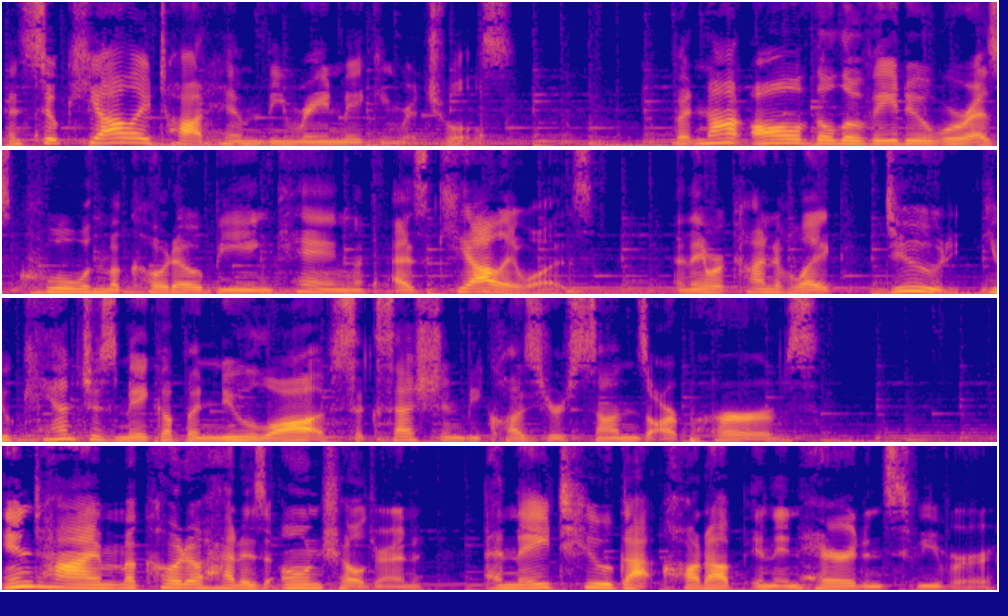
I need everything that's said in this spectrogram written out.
and so Kiale taught him the rainmaking rituals. But not all of the Lovedu were as cool with Makoto being king as Kiale was, and they were kind of like, dude, you can't just make up a new law of succession because your sons are pervs. In time, Makoto had his own children, and they too got caught up in inheritance fever.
